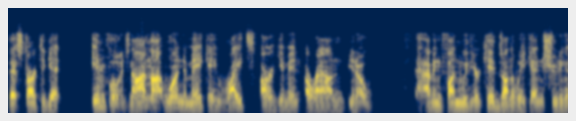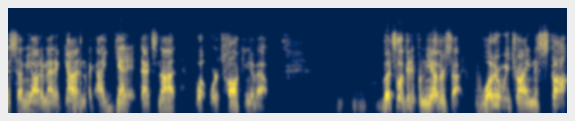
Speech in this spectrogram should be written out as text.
that start to get influenced. Now, I'm not one to make a rights argument around, you know, having fun with your kids on the weekend shooting a semi-automatic gun. Like I get it. That's not what we're talking about. Let's look at it from the other side. What are we trying to stop?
